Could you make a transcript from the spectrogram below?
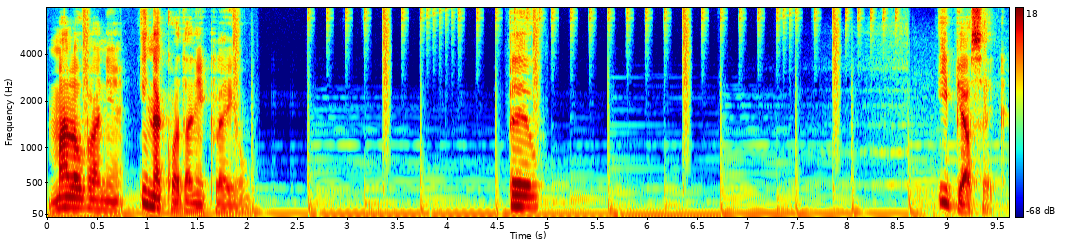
malowanie i nakładanie kleju. Pył i piasek.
